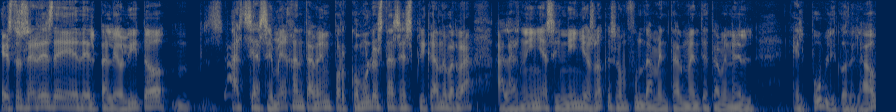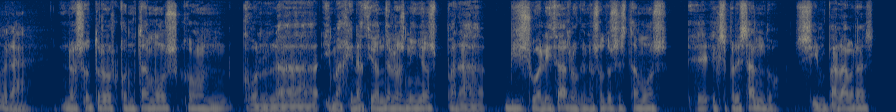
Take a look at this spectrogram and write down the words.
Estos seres del paleolito mm, se asemejan también, por cómo lo estás explicando, ¿verdad?, a las niñas y niños, ¿no? que son fundamentalmente también el, el público de la obra nosotros contamos con, la imaginación de los niños para visualizar lo que nosotros estamos eh, expresando sin palabras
